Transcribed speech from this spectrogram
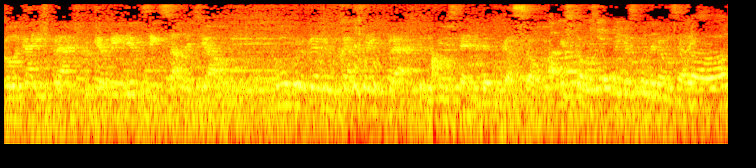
colocar em prática o que aprendemos em sala de aula. Com o programa Educação em Prática do Ministério da Educação, escolas públicas poderão usar a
